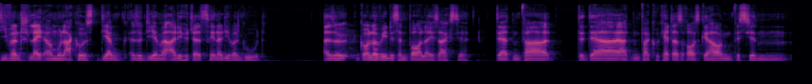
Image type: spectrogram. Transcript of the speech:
die waren schlecht, aber Monaco, die haben, also die haben ja Adi Hütter als Trainer, die waren gut. Also Golovin ist ein Baller, ich sag's dir. Der hat ein paar, der, der hat ein paar Krokettas rausgehauen, ein bisschen,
